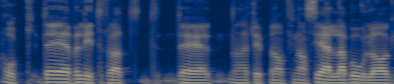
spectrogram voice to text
Och det är väl lite för att det är den här typen av finansiella bolag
